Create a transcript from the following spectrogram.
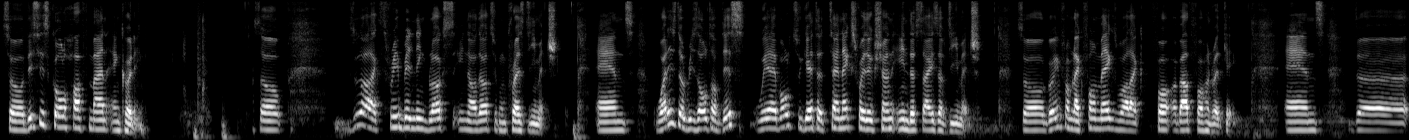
So this is called Huffman encoding. So those are like three building blocks in order to compress the image. And what is the result of this? We're able to get a 10x reduction in the size of the image. So going from like 4 megs, we're like for about 400k. And the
